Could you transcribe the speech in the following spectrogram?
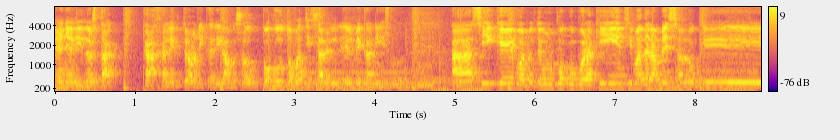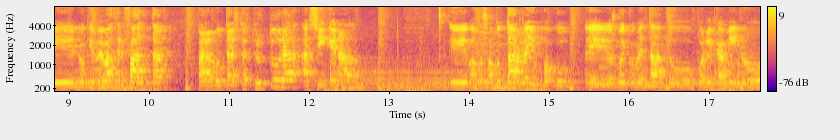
añadido esta caja electrónica digamos, a un poco automatizar el, mecanismo. Así que bueno, tengo un poco por aquí encima de la mesa lo que, lo que me va a hacer falta para montar esta estructura así que nada. Eh, vamos a montarla y un poco eh, os voy comentando por el camino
